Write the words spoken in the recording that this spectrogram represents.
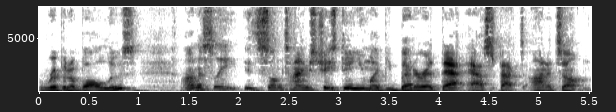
ripping a ball loose. Honestly, sometimes Chase Daniel might be better at that aspect on its own.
